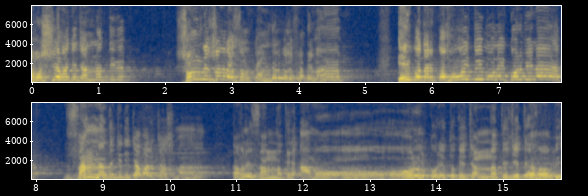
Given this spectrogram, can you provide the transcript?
অবশ্যই আমাকে জান্নাত দিবে। সঙ্গে সঙ্গে রাসুল কান্দার বলে, ফাতেমা, এই কথার কখনোই তুই মনে করবি না। জান্নাতে যদি যাবার চাস, মা তাহলে জান্নাতের আমল করে তোকে জান্নাতে যেতে হবে।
